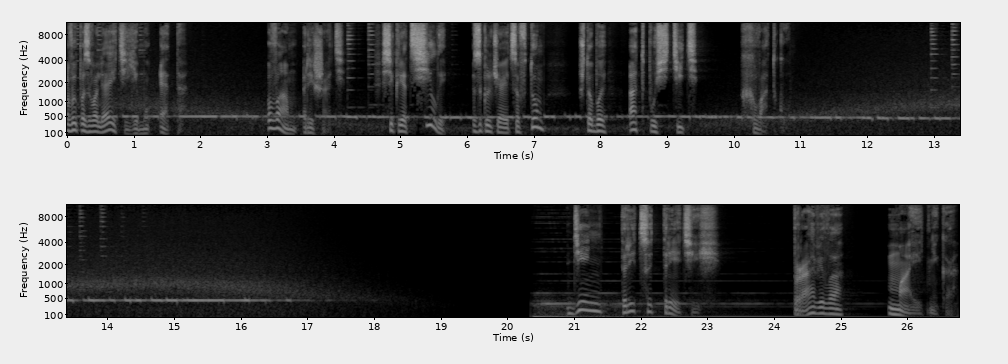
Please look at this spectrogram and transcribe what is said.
Вы позволяете ему это. Вам решать. Секрет силы заключается в том, чтобы отпустить хватку. День 33. Правило маятника.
